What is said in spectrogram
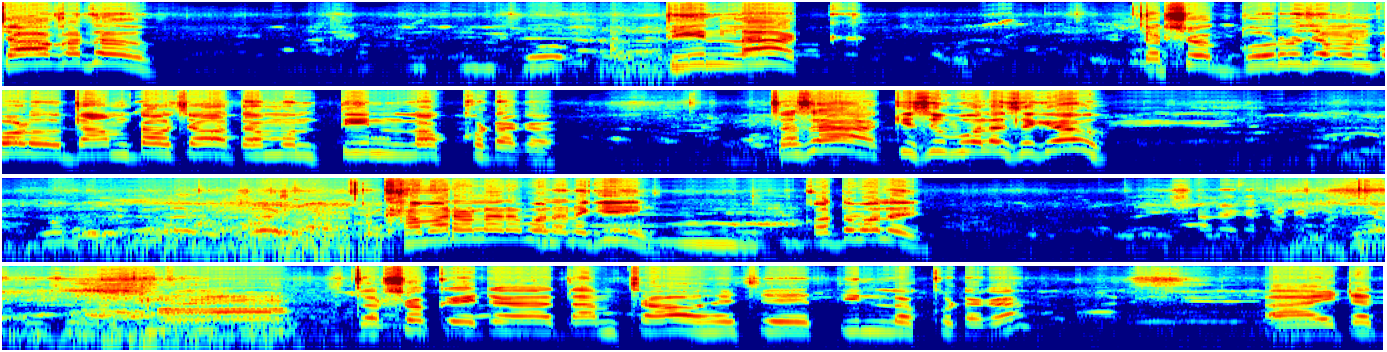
চা কত? তিন লাখ। দর্শক, গরু যেমন বড়, দামটাও চাওয়া তেমন তিন লক্ষ টাকা। চাচা, কিছু বলেছে কেউ? খামারওয়ালারা বলে নাকি? কত বলে? দর্শক, এটা দাম চাওয়া হয়েছে তিন লক্ষ টাকা। এটার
